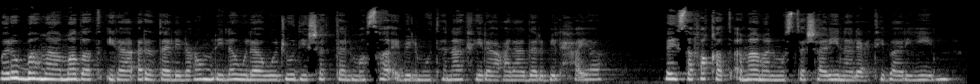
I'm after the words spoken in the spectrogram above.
وربما مضت إلى أرذل العمر لولا وجود شتى المصائب المتناثرة على درب الحياة. ليس فقط أمام المستشارين الاعتباريين.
